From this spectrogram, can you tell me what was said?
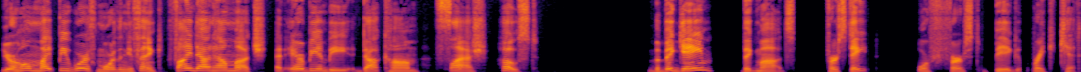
Your home might be worth more than you think. Find out how much at airbnb.com slash host. The big game, big mods. First date or first big break kit.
